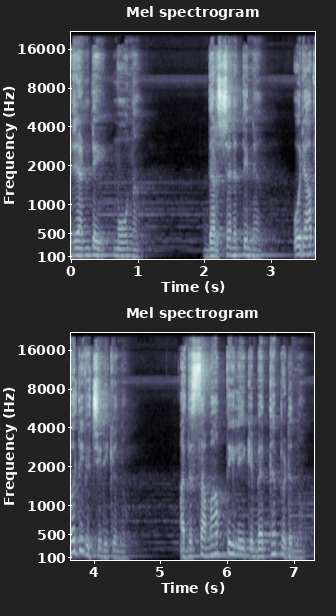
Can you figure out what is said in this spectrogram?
രണ്ട് മൂന്ന്. ദർശനത്തിന് ഒരവധി വച്ചിരിക്കുന്നു. അത് സമാപ്തിയിലേക്ക് ബന്ധപ്പെടുന്നു.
